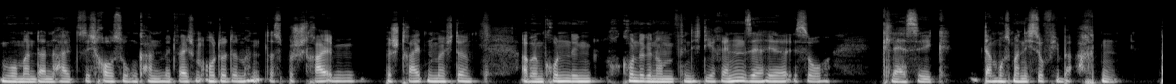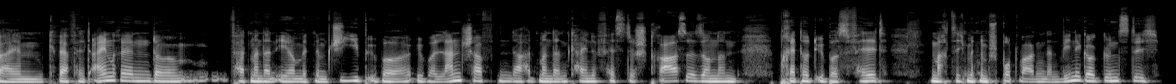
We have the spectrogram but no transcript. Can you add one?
wo man dann halt sich raussuchen kann, mit welchem Auto man das bestreiten, bestreiten möchte. Aber im Grunde, Grunde genommen finde ich die Rennserie ist so Classic. Da muss man nicht so viel beachten. Beim Querfeldeinrennen, da fährt man dann eher mit einem Jeep über, über Landschaften, da hat man dann keine feste Straße, sondern brettert übers Feld, macht sich mit einem Sportwagen dann weniger günstig.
